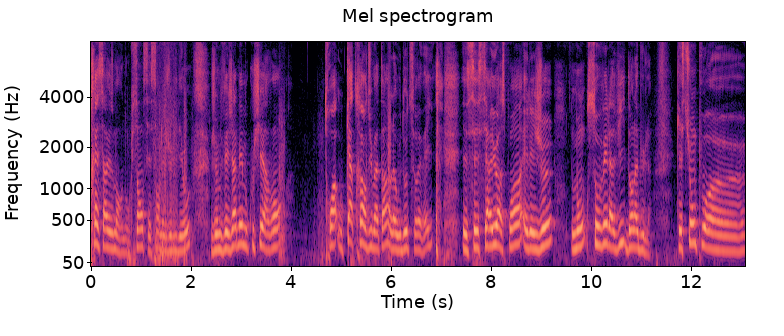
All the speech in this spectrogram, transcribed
très sérieusement. Donc sans, c'est sans les jeux vidéo. Je ne vais jamais me coucher avant 3 ou 4 heures du matin, là où d'autres se réveillent. Et c'est sérieux à ce point. Et les jeux m'ont sauvé la vie dans la bulle. Question pour euh,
